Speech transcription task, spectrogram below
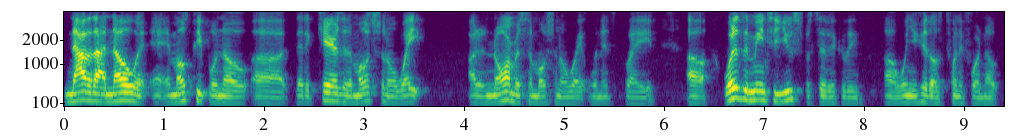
now that I know, and most people know, uh, that it carries an emotional weight, an enormous emotional weight when it's played. Uh, what does it mean to you specifically uh, when you hear those 24 notes?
